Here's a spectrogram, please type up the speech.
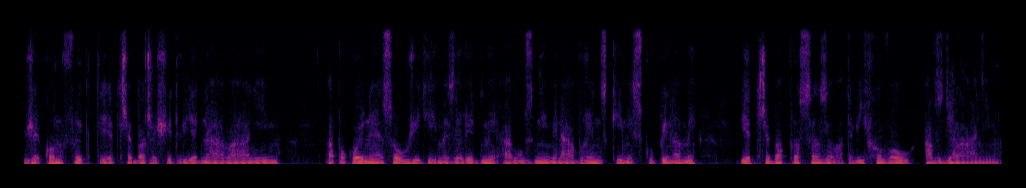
že konflikt je třeba řešit vyjednáváním a pokojné soužití mezi lidmi a různými náboženskými skupinami je třeba prosazovat výchovou a vzděláním.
